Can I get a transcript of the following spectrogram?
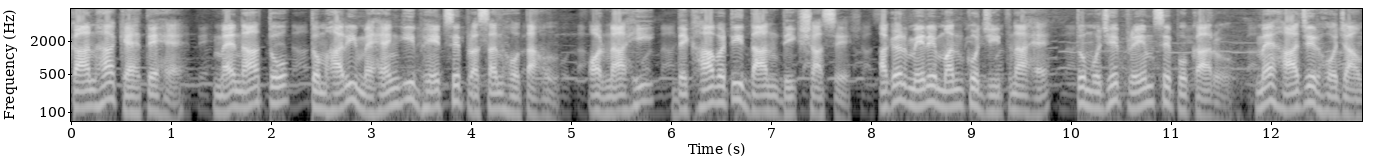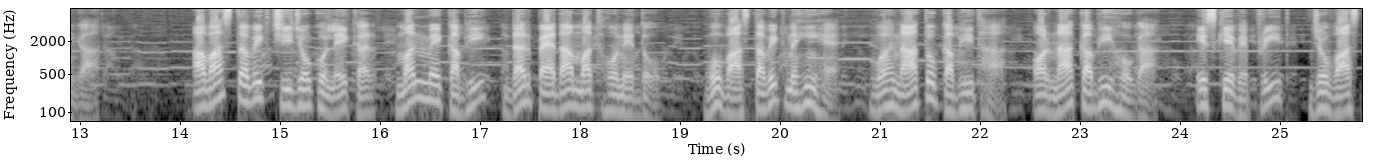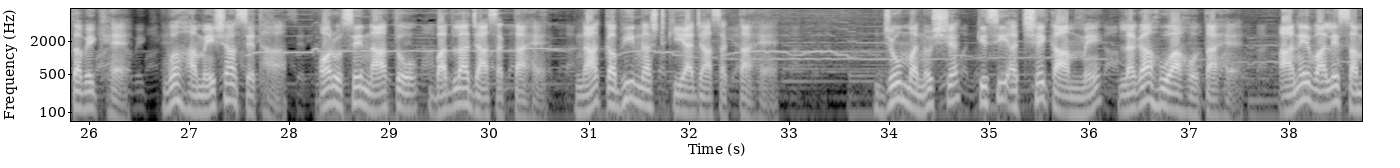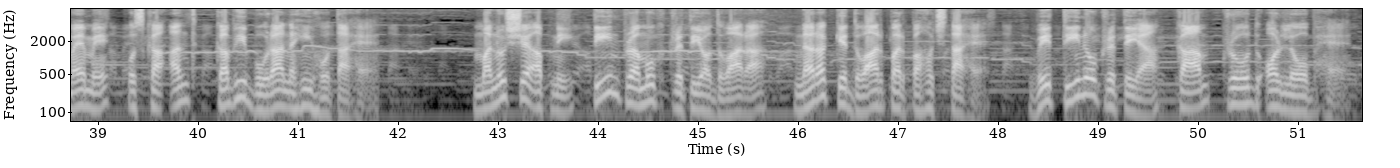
कान्हा कहते हैं, मैं ना तो तुम्हारी महँगी भेंट से प्रसन्न होता हूँ, और ना ही दिखावटी दान दीक्षा से। अगर मेरे मन को जीतना है तो मुझे प्रेम से पुकारो, मैं हाजिर हो जाऊँगा। अवास्तविक चीज़ों को लेकर मन में कभी डर पैदा मत होने दो। वो वास्तविक नहीं है, वह ना तो कभी था, और ना कभी होगा। इसके विपरीत, जो वास्तविक है, वह हमेशा से था। और उसे ना तो बदला जा सकता है, ना कभी नष्ट किया जा सकता है। जो मनुष्य किसी अच्छे काम में लगा हुआ होता है, आने वाले समय में उसका अंत कभी बुरा नहीं होता है। मनुष्य अपनी तीन प्रमुख कृतियों द्वारा नरक के द्वार पर पहुँचता है। वे तीनों कृतियाँ काम, क्रोध और लोभ है।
